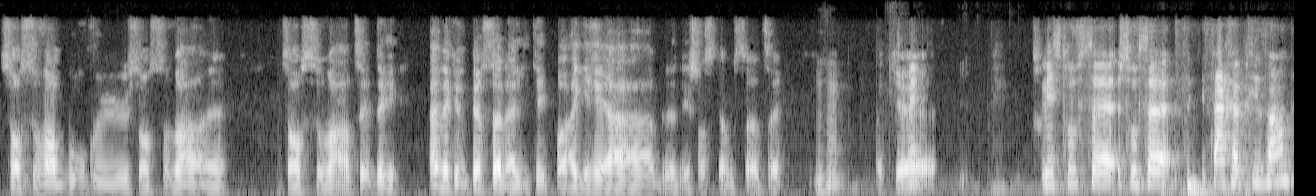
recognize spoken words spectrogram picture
sont souvent bourrus, sont souvent, euh, sont souvent, tu sais, des, avec une personnalité pas agréable, des choses comme ça, tu sais. Mhm. Que, Mais- euh, Mais je trouve ça, je trouve ça, ça représente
